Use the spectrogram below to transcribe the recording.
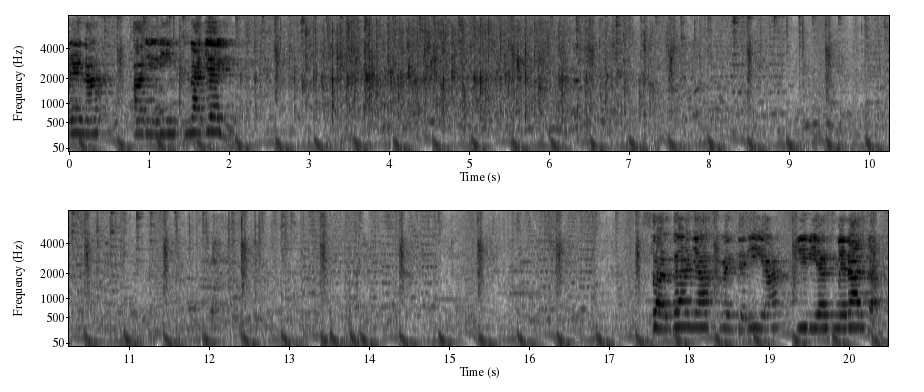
Camarena Arilín Nayeli. Saldaña Rentería Iria Esmeralda.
